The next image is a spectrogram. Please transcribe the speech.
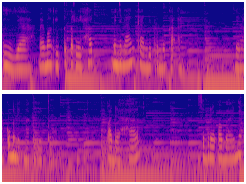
Iya, memang itu terlihat menyenangkan di permukaan, dan aku menikmati itu. Padahal, seberapa banyak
